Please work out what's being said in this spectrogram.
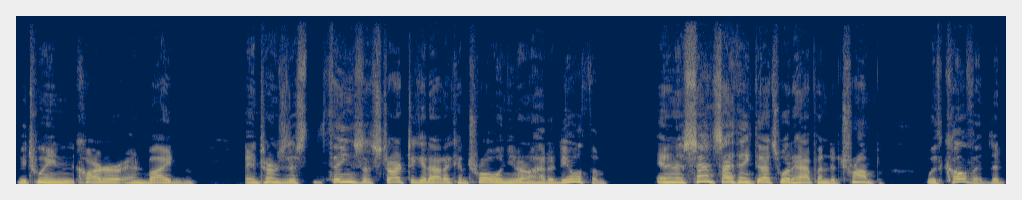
between Carter and Biden in terms of this, things that start to get out of control and you don't know how to deal with them. And in a sense, I think that's what happened to Trump with COVID, that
